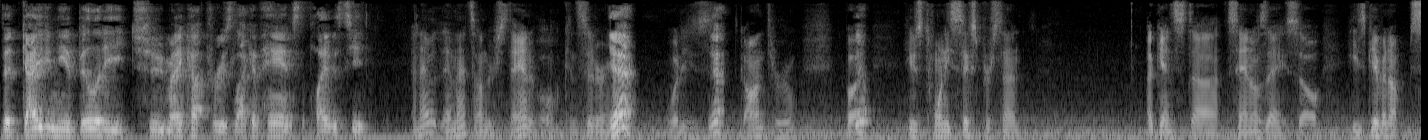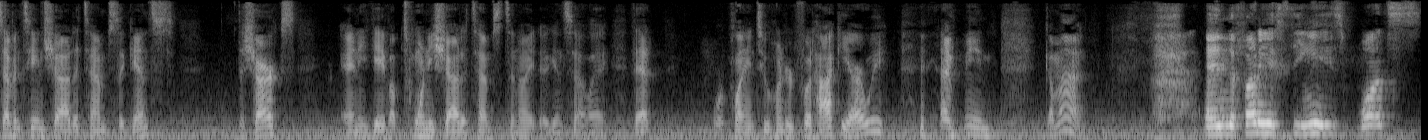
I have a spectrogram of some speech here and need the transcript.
that gave him the ability to make up for his lack of hands to play with Sid. And that, and that's understandable considering Yeah. what he's Yeah. gone through. But he was 26% against uh, San Jose. So he's given up 17 shot attempts against the Sharks, and he gave up 20 shot attempts tonight against LA. That we're playing 200 foot hockey, are we? I mean, come on. And the funniest thing is, once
